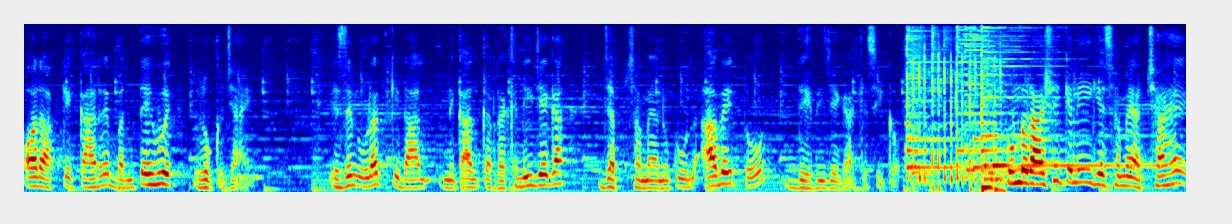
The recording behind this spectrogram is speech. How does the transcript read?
और आपके कार्य बनते हुए रुक जाएँ। इस दिन उड़द की दाल निकाल कर रख लीजिएगा जब समय अनुकूल आवे तो दे दीजिएगा किसी को। कुंभ राशि के लिए ये समय अच्छा है।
